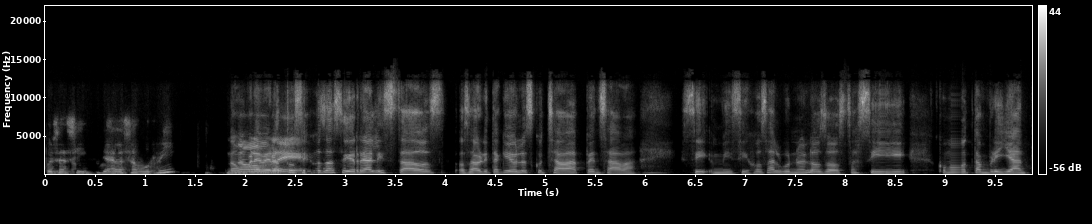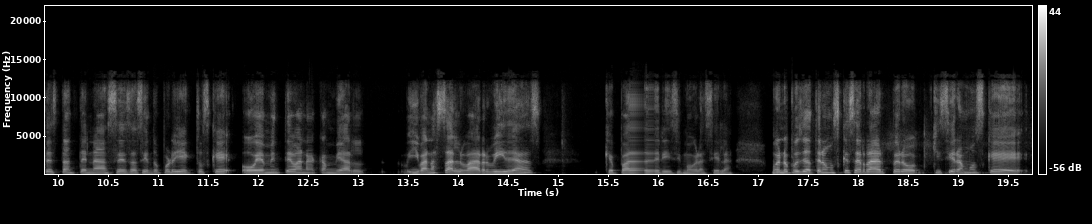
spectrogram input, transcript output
Pues así, ya las aburrí. No, hombre, ver a tus hijos así realizados, o sea, ahorita que yo lo escuchaba, pensaba, si mis hijos, alguno de los dos así como tan brillantes, tan tenaces, haciendo proyectos que obviamente van a cambiar y van a salvar vidas, Qué padrísimo, Graciela. Bueno, pues ya tenemos que cerrar, pero quisiéramos que,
